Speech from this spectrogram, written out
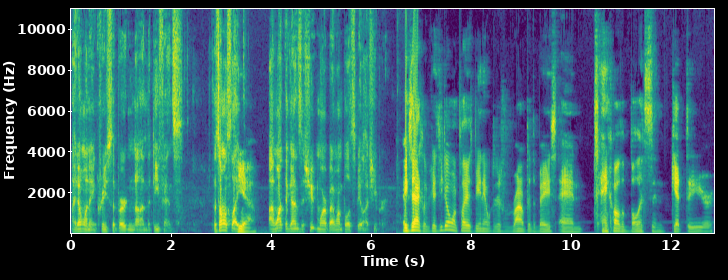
I don't want to increase the burden on the defense. So it's almost like yeah, I want the guns to shoot more, but I want bullets to be a lot cheaper. Exactly. Because you don't want players being able to just run up to the base and tank all the bullets and get to your.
